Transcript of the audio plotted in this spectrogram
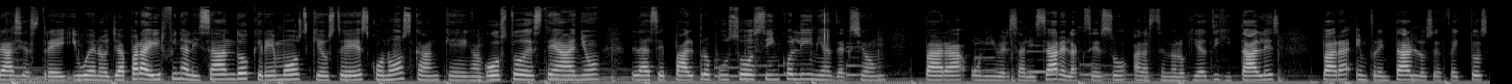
Gracias, Trey. Y bueno, ya para ir finalizando, queremos que ustedes conozcan que en agosto de este año la CEPAL propuso cinco líneas de acción para universalizar el acceso a las tecnologías digitales para enfrentar los efectos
